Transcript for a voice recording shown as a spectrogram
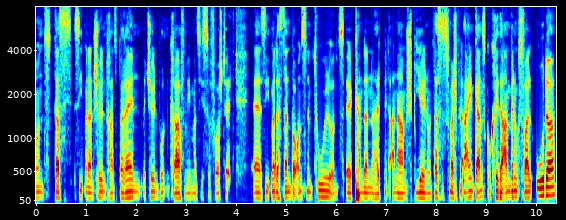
und das sieht man dann schön transparent mit schönen bunten Graphen, wie man sich so vorstellt. Äh, sieht man das dann bei uns in einem Tool und äh, kann dann halt mit Annahmen spielen. Und das ist zum Beispiel ein ganz konkreter Anwendungsfall oder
